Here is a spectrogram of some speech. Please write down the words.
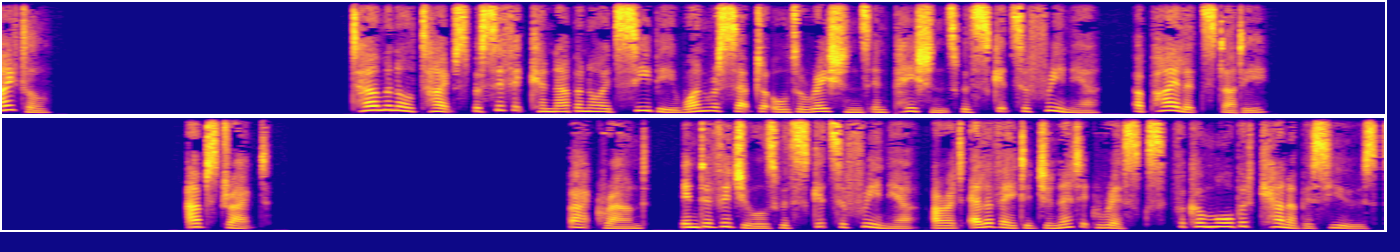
Title Terminal type specific cannabinoid CB1 receptor alterations in patients with schizophrenia, a pilot study. Abstract Background Individuals with schizophrenia are at elevated genetic risks for comorbid cannabis use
